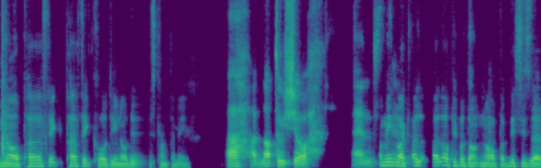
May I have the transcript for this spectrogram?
No, perfect Perfect Corp. Do you know this company? Ah, uh, I'm not too sure. And I mean, like a, a lot of people don't know, but this is a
